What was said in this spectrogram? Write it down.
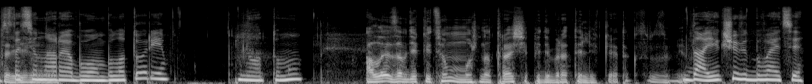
стаціонари або амбулаторії. Ну, тому але завдяки цьому можна краще підібрати ліки, я так зрозумів. Да, якщо відбувається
